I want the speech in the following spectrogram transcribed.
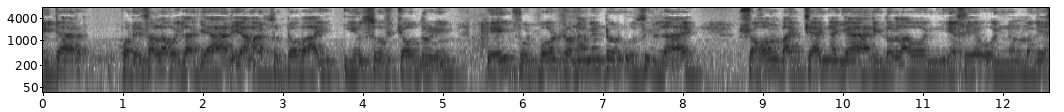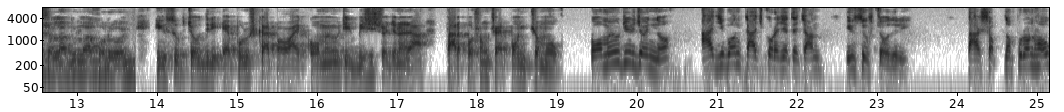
এইটার পরিচালক হইলা গিয়া হারি আমার ছোট ভাই ইউসুফ চৌধুরী। এই ফুটবল টুর্নামেন্টর উচিল্লায় সকল বাচ্চাই না গিয়া হারি দোলাওন এসে অন্যর লগে খেলাধুলা করুন ইউসুফ চৌধুরী এ পুরস্কার পাওয়ায় কমিউনিটির বিশিষ্টজনেরা তার প্রশংসায় পঞ্চমুখ। কমিউনিটির জন্য আজীবন কাজ করে যেতে চান ইউসুফ চৌধুরী। তার স্বপ্ন পূরণ হোক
